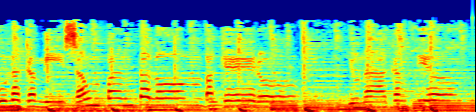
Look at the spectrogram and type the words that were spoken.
Una camisa, un pantalón vaquero y una canción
